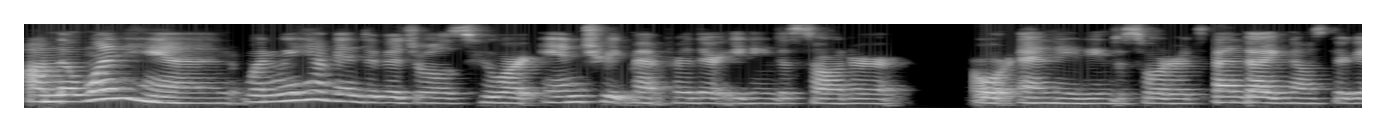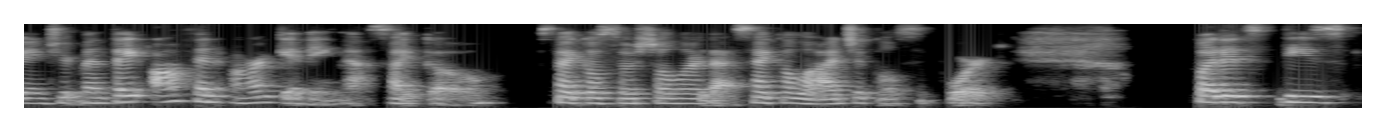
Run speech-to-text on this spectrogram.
on the one hand when we have individuals who are in treatment for their eating disorder or an eating disorder, it's been diagnosed, they're getting treatment, they often are getting that psycho, psychosocial or that psychological support. But it's these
